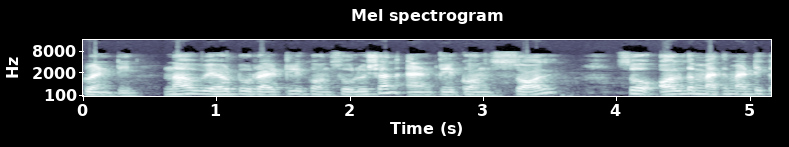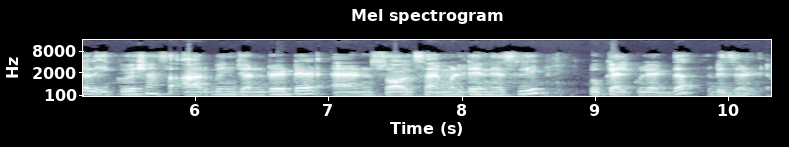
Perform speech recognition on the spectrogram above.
20 now we have to right click on solution and click on solve so all the mathematical equations are being generated and solved simultaneously to calculate the result.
